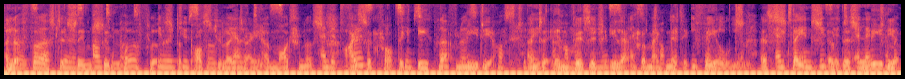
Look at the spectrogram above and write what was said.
and at first it seems superfluous to postulate a homogeneous isotropic ether medium and to envisage electromagnetic fields as states of this medium.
